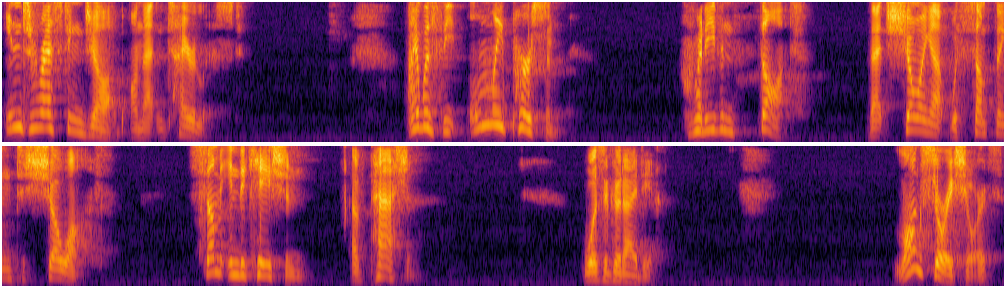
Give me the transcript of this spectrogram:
interesting job on that entire list. I was the only person who had even thought that showing up with something to show off, some indication of passion, was a good idea. Long story short,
